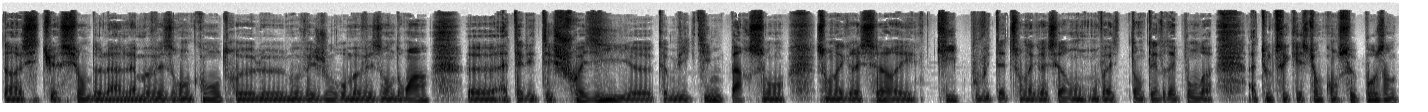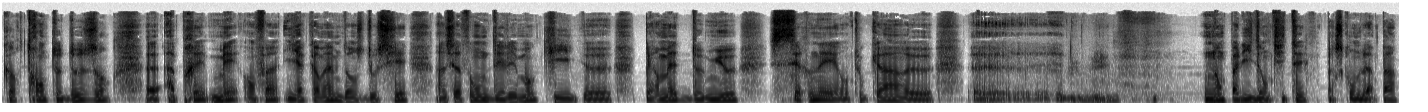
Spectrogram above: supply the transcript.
dans la situation de la, la mauvaise rencontre, euh, le mauvais jour au mauvais endroit, euh, a-t-elle été choisie euh, comme victime par son son agresseur et qui pouvait être son agresseur? On, on va tenter de répondre à toutes ces questions qu'on se pose encore 32 ans euh, après, mais enfin, il y a quand même dans ce dossier un certain nombre d'éléments qui euh, permettent de mieux cerner, en tout cas. Non pas l'identité, parce qu'on ne l'a pas,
